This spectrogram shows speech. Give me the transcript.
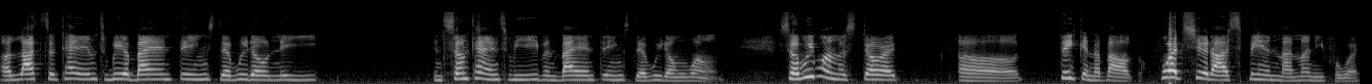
uh, lots of times we are buying things that we don't need. And sometimes we even buying things that we don't want. So we want to start uh, thinking about what should I spend my money for?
